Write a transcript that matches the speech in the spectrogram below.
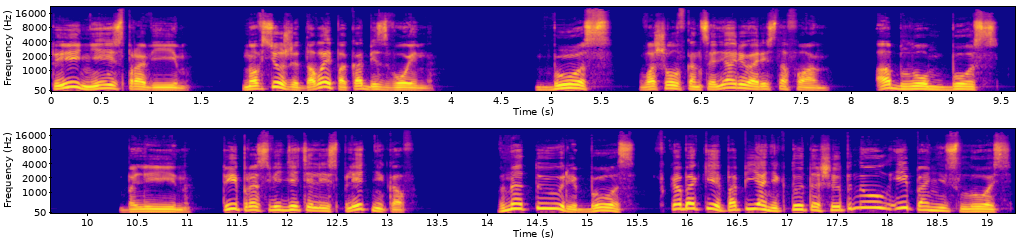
Ты неисправим. Но все же давай пока без войн. «Босс!» – вошел в канцелярию Аристофан. «Облом, босс!» «Блин, ты про свидетелей сплетников?» «В натуре, босс! В кабаке по пьяни кто-то шепнул и понеслось!»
